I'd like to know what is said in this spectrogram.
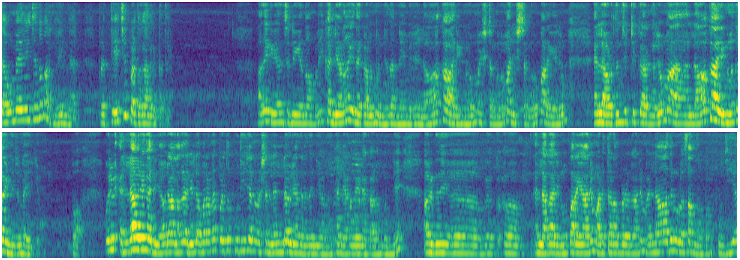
ലവ് മാരേജ് എന്ന് പറഞ്ഞു കഴിഞ്ഞാൽ പ്രത്യേകിച്ച് ഇപ്പോഴത്തെ കാലഘട്ടത്തിൽ അതെങ്ങനെയാണെന്ന് വെച്ചിട്ടുണ്ടെങ്കിൽ നമ്മൾ ഈ കല്യാണം കഴിഞ്ഞേക്കാളും മുന്നേ തന്നെ ഇവർ എല്ലാ കാര്യങ്ങളും ഇഷ്ടങ്ങളും അനിഷ്ടങ്ങളും പറയലും എല്ലായിടത്തും ചുറ്റിക്കറങ്ങലും എല്ലാ കാര്യങ്ങളും കഴിഞ്ഞിട്ടുണ്ടായിരിക്കും. ഇപ്പോൾ ഒരു എല്ലാവരെയും കാര്യം ഞാൻ ഒരാളുടെ കാര്യമില്ല അവരാണ് ഇപ്പോഴത്തെ പുതിയ ജനറേഷനിൽ എല്ലാവരും അങ്ങനെ തന്നെയാണ്. കല്യാണം കഴിഞ്ഞേക്കാളും മുന്നേ അവർക്ക് എല്ലാ കാര്യങ്ങളും പറയാനും അടുത്തിടപഴകാനും എല്ലാത്തിനുമുള്ള സന്ദർഭം പുതിയ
